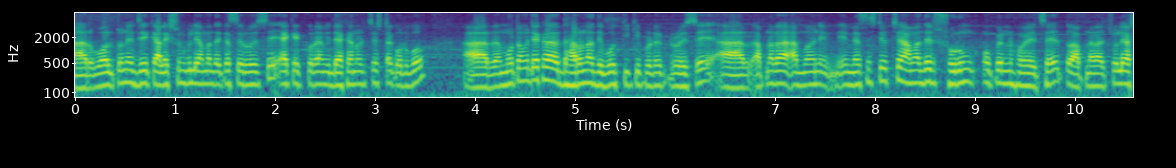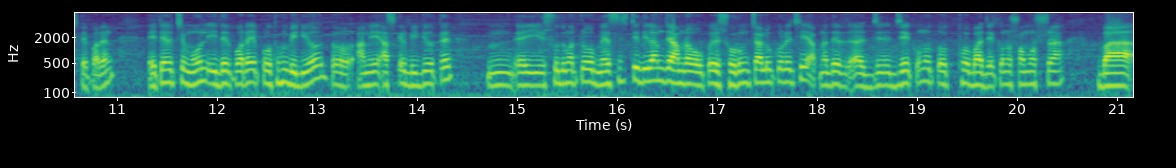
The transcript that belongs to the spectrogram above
আর ওয়ালটনের যে কালেকশনগুলি আমাদের কাছে রয়েছে, এক এক করে আমি দেখানোর চেষ্টা করব। আর মোটামুটি একটা ধারণা দেবো কী কী প্রোডাক্ট রয়েছে। আর আপনারা মানে মেসেজটি হচ্ছে আমাদের শোরুম ওপেন হয়েছে, তো আপনারা চলে আসতে পারেন। এটা হচ্ছে মূল ঈদের পরে প্রথম ভিডিও তো আমি আজকের ভিডিওতে এই শুধুমাত্র মেসেজটি দিলাম যে আমরা শোরুম চালু করেছি। আপনাদের যে- কোনো তথ্য বা যে কোনো সমস্যা বা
